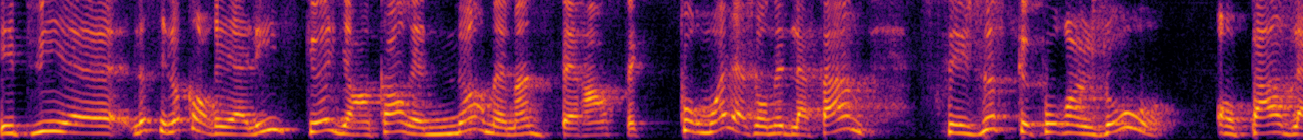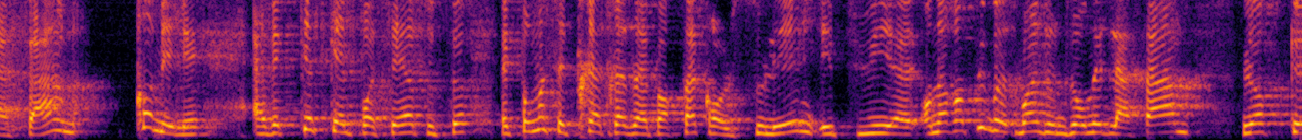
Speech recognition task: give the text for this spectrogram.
Et puis, là, c'est là qu'on réalise qu'il y a encore énormément de différences. Fait pour moi, la journée de la femme, c'est juste que pour un jour, on parle de la femme comme elle est, avec qu'est-ce qu'elle possède, tout ça. pour moi, c'est très, très important qu'on le souligne. Et puis, euh, on n'aura plus besoin d'une journée de la femme lorsque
